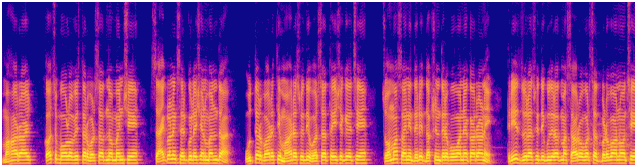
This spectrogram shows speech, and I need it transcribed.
મહારાષ્ટ્ર, કચ્છ બહોળો વિસ્તાર વરસાદનો બનશે. સાયક્લોનિક સર્ક્યુલેશન બનતા ઉત્તર ભારતથી મહારાષ્ટ્ર સુધી વરસાદ થઈ શકે છે. ચોમાસાની દરેક દક્ષિણ તરફ હોવાને કારણે ત્રીસ જુલાઈ સુધી ગુજરાતમાં સારો વરસાદ પડવાનો છે.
